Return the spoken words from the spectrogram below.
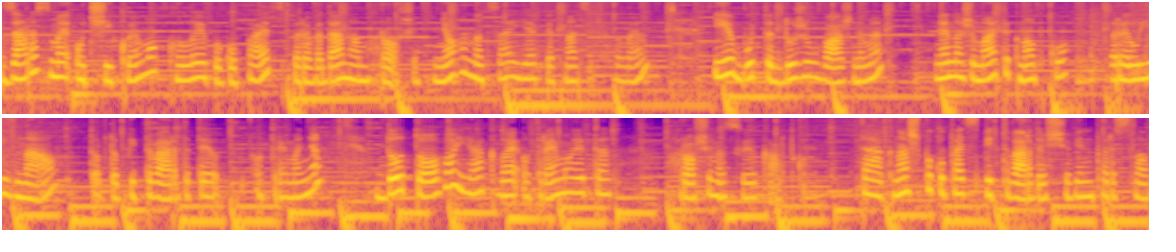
Зараз ми очікуємо, коли покупець переведе нам гроші. В нього на це є 15 хвилин. І будьте дуже уважними. Не нажимайте кнопку Release Now, тобто підтвердити отримання, до того, як ви отримуєте гроші на свою картку. Так, наш покупець підтвердив, що він переслав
